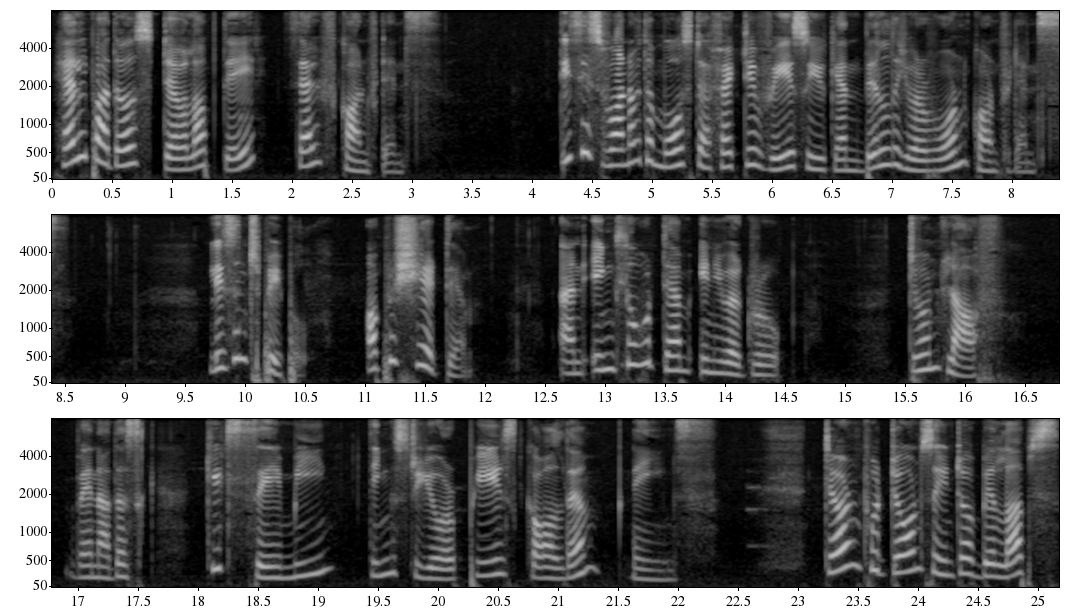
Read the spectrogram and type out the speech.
Help others develop their self confidence. This is one of the most effective ways you can build your own confidence. Listen to people, appreciate them, and include them in your group. Don't laugh when others kids say mean things to your peers, call them names. Turn put downs into build ups.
